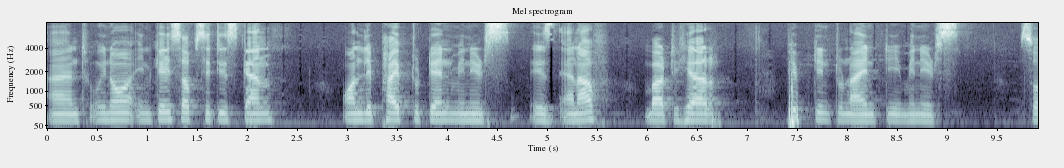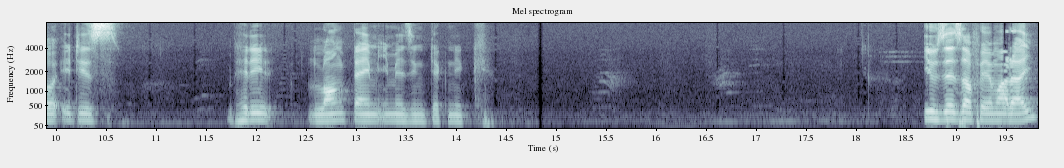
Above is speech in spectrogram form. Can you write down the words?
And we know in case of CT scan only 5 to 10 minutes is enough. But here 15 to 90 minutes. So it is very long time imaging technique. Uses of MRI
